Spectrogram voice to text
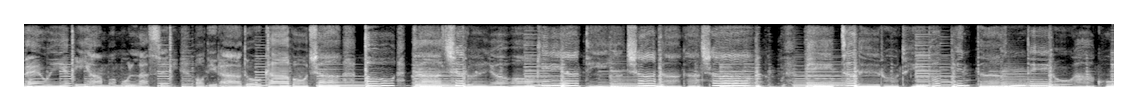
배 위에 이 한 번 몰랐으니 어디라도 가보자. 오 다잘 울려 어기야 뛰어쳐 나가자. 비탄으로 뒤덮인 땅은 뒤로 하고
